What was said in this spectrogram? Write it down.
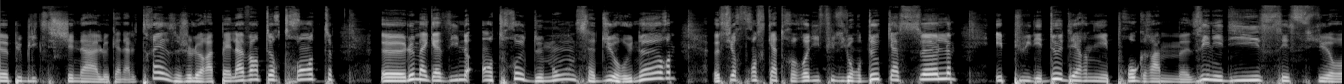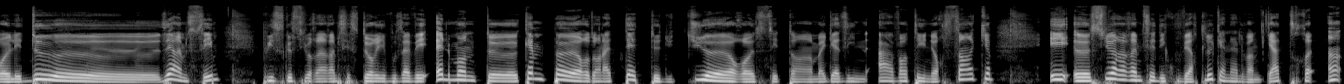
euh, Public Sénat, le canal 13, je le rappelle, à 20h30, euh, le magazine Entre deux mondes, ça dure une heure. Euh, sur France 4, rediffusion de Castle. Et puis les deux derniers programmes inédits, c'est sur les deux euh, RMC. Puisque sur RMC Story, vous avez Edmond euh, Kemper dans la tête du tueur. C'est un magazine à 21h05. Et euh, sur RMC Découverte, le canal 24, un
